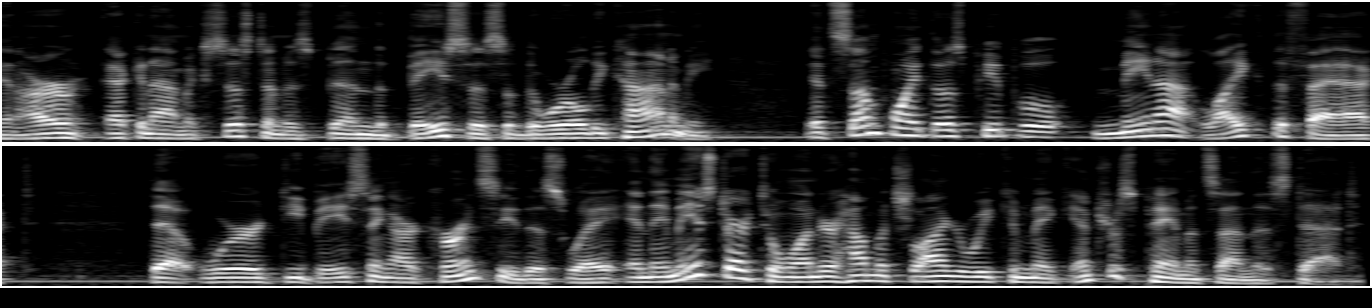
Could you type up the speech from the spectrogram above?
and our economic system has been the basis of the world economy. At some point, those people may not like the fact that we're debasing our currency this way, and they may start to wonder how much longer we can make interest payments on this debt.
